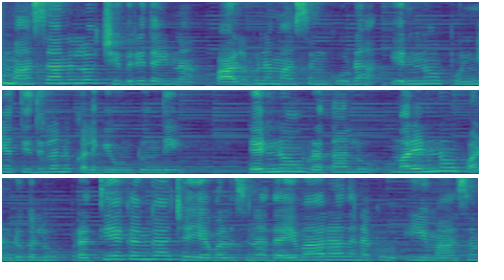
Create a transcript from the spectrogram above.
మాసాలలో చివరిదైన పాల్గొన మాసం కూడా ఎన్నో పుణ్యతిథులను కలిగి ఉంటుంది. ఎన్నో వ్రతాలు మరెన్నో పండుగలు ప్రత్యేకంగా చేయవలసిన దైవారాధనకు ఈ మాసం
